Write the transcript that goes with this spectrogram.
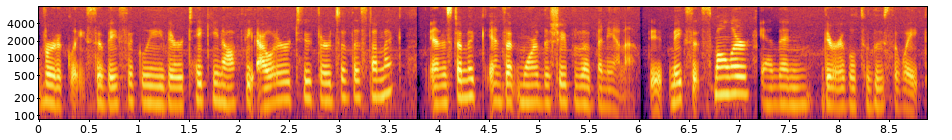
vertically. So basically, they're taking off the outer two thirds of the stomach, and the stomach ends up more the shape of a banana. It makes it smaller, and then they're able to lose the weight.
